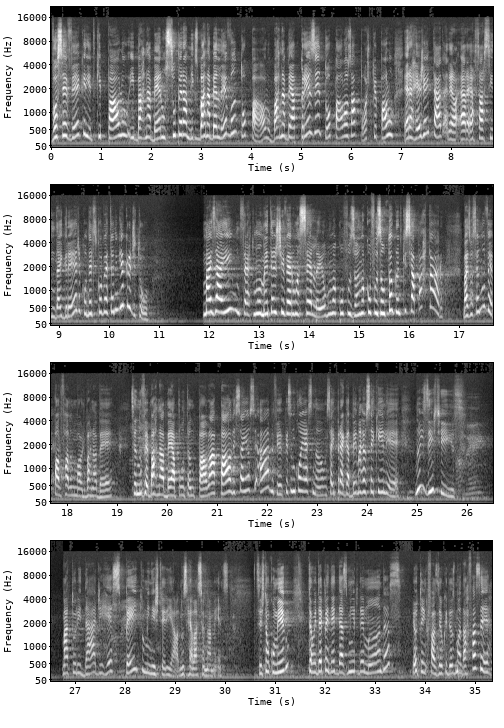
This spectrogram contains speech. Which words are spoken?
Você vê, querido, que Paulo e Barnabé eram super amigos. Barnabé levantou Paulo, Barnabé apresentou Paulo aos apóstolos, porque Paulo era rejeitado, era, assassino da igreja. Quando ele se converteu, ninguém acreditou. Mas aí, em um certo momento, eles tiveram uma celeuma, uma confusão, uma confusão tão grande que se apartaram. Mas você não vê Paulo falando mal de Barnabé. Você não vê Barnabé apontando Paulo. Ah, Paulo, isso aí eu sei. Ah, meu filho, porque você não conhece, não. Isso aí prega bem, mas eu sei quem ele é. Não existe isso. Amém. Maturidade e respeito ministerial nos relacionamentos. Vocês estão comigo? Então, independente das minhas demandas, eu tenho que fazer o que Deus mandar fazer.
